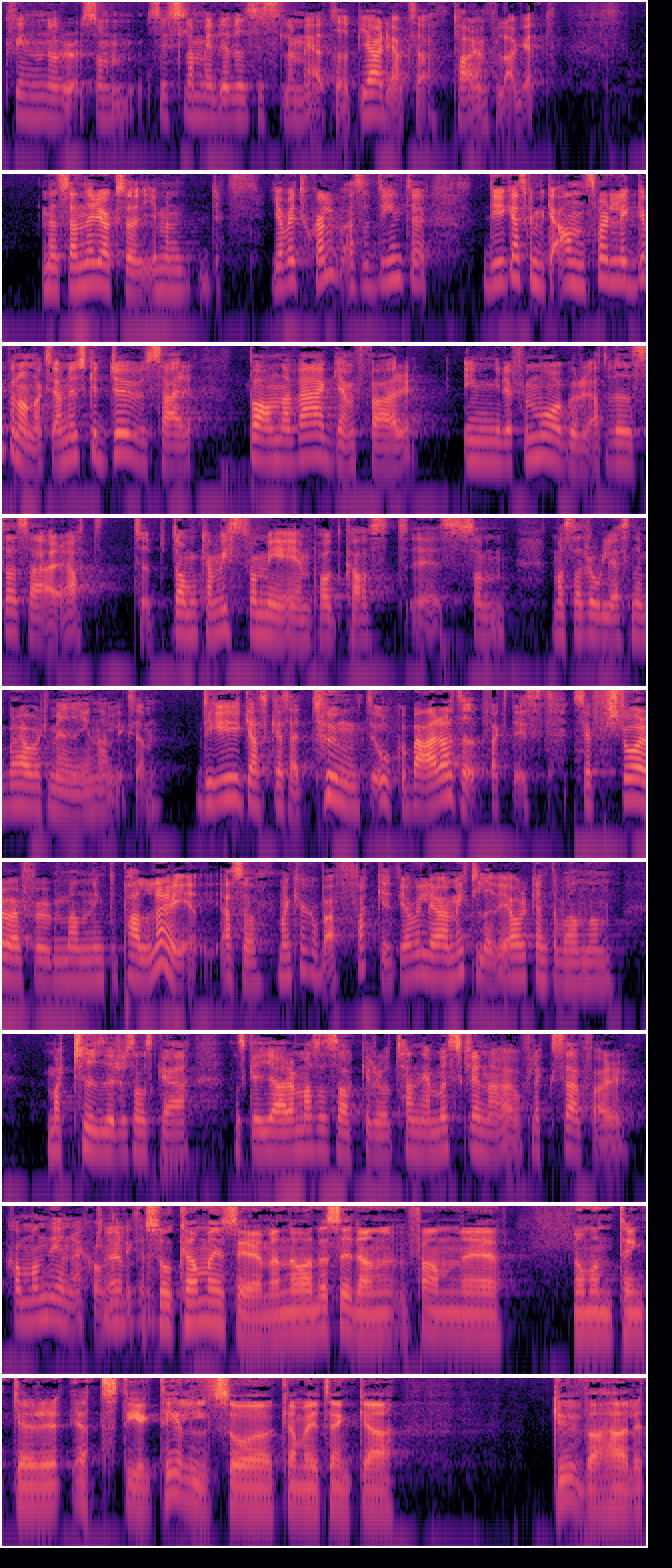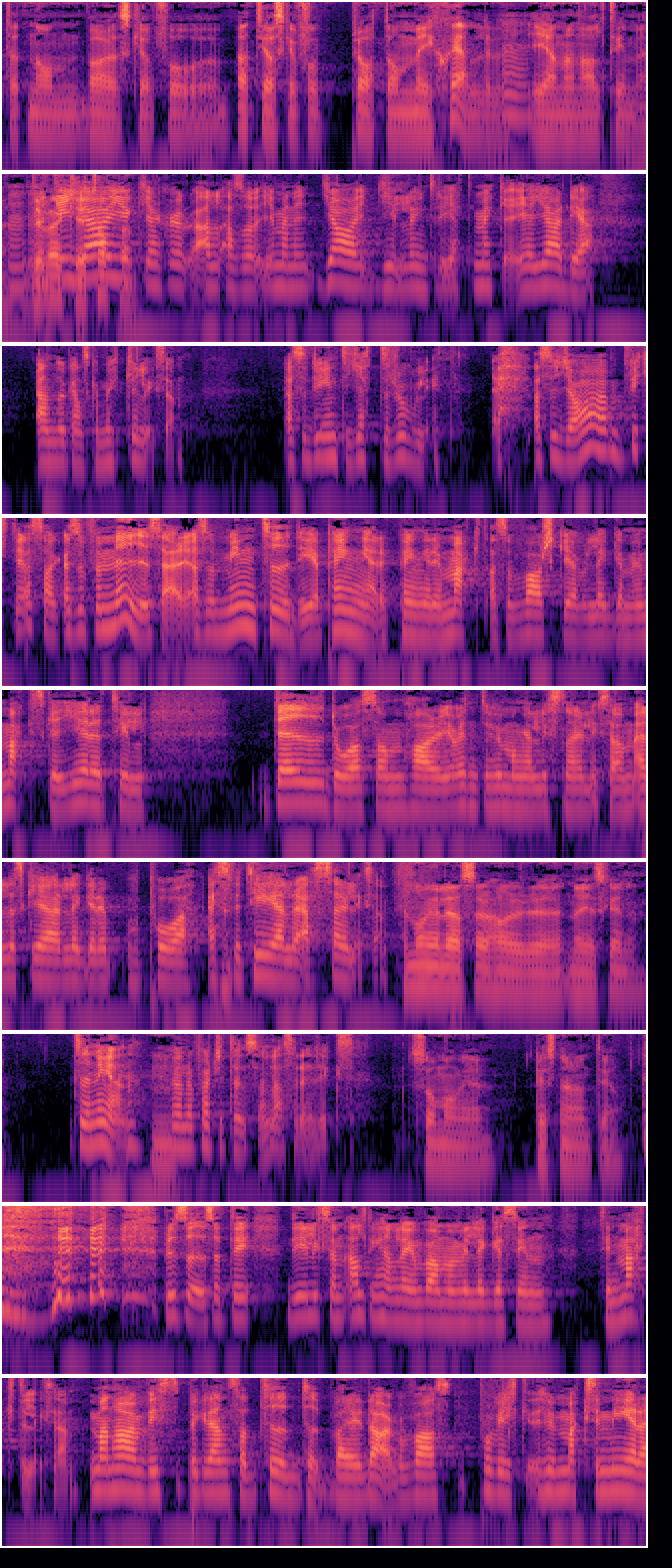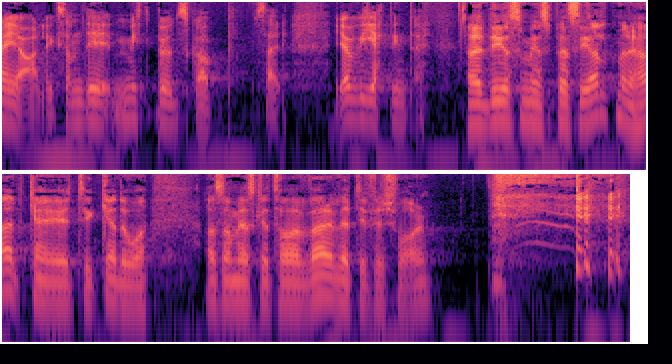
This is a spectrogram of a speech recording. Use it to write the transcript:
kvinnor som sysslar med det vi sysslar med typ gör det också, tar en för laget. Men sen är det också, jag, men, jag vet själv, alltså det är inte, det är ganska mycket ansvar att lägga på någon också. Nu ska du så här bana vägen för yngre förmågor att visa så här att typ de kan visst vara med i en podcast eh, som massa roliga snubbar har varit med i innan liksom. Det är ju ganska så här tungt ok att bära typ faktiskt. Så jag förstår varför man inte pallar. Alltså man kanske bara fuck it, jag vill leva mitt liv. Jag orkar inte vara någon martyr som ska, som ska göra massa saker och tänja musklerna och flexa för kommande generationer. Liksom. Så kan man ju se det, men å andra sidan, fan, eh, om man tänker ett steg till så kan man ju tänka, gud vad härligt att någon bara ska få, att jag ska få prata om mig själv i en och en halv timme. Det Mm. Men verkar det ju gör toppen. ju kanske, all, alltså, jag menar, jag gillar inte det jättemycket. Jag gör det ändå ganska mycket liksom. Alltså det är inte jätteroligt. Eh, Alltså jag har viktigare saker. Alltså för mig är så här, alltså min tid är pengar, pengar är makt. Alltså var ska jag lägga min makt? Ska jag ge det till dig då som har, jag vet inte hur många lyssnare liksom, eller ska jag lägga det på SVT eller SR liksom? Hur många läsare har uh, Nöjesguiden? Tidningen, Mm. 140 000 läsare Riks. Så många lyssnar inte jag. Precis, att det, det är liksom, allting handlar ju om var man vill lägga sin, sin makt liksom. Man har en viss begränsad tid typ varje dag. Vad, på vilk, hur maximerar jag liksom? Det är mitt budskap. Så här. Jag vet inte. Det som är speciellt med det här kan jag ju tycka då, alltså om jag ska ta värvet i försvar.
